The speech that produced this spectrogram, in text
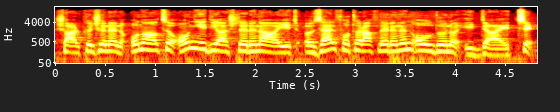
şarkıcının 16-17 yaşlarına ait özel fotoğraflarının olduğunu iddia etti.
